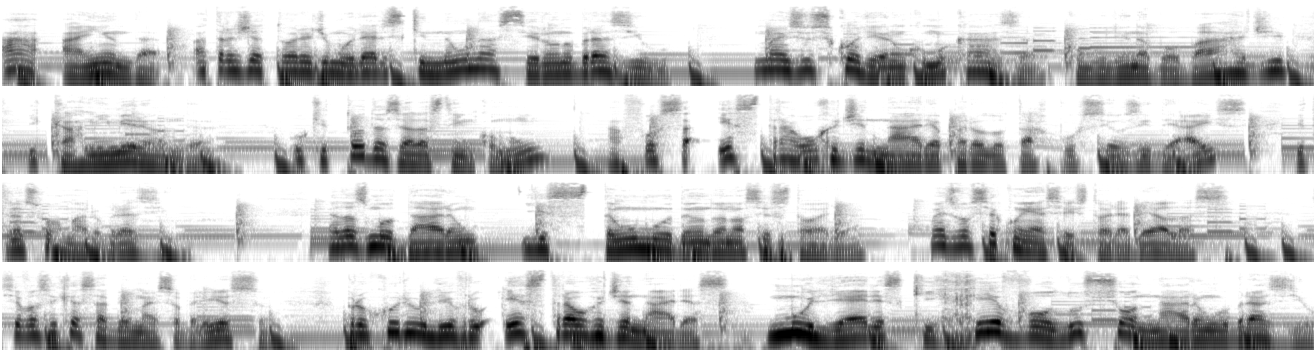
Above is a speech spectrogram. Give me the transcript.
Há ainda a trajetória de mulheres que não nasceram no Brasil, mas escolheram como casa, como Lina Bobardi e Carmen Miranda. O que todas elas têm em comum? A força extraordinária para lutar por seus ideais e transformar o Brasil. Elas mudaram e estão mudando a nossa história. Mas você conhece a história delas? Se você quer saber mais sobre isso, procure o livro Extraordinárias Mulheres que Revolucionaram o Brasil,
